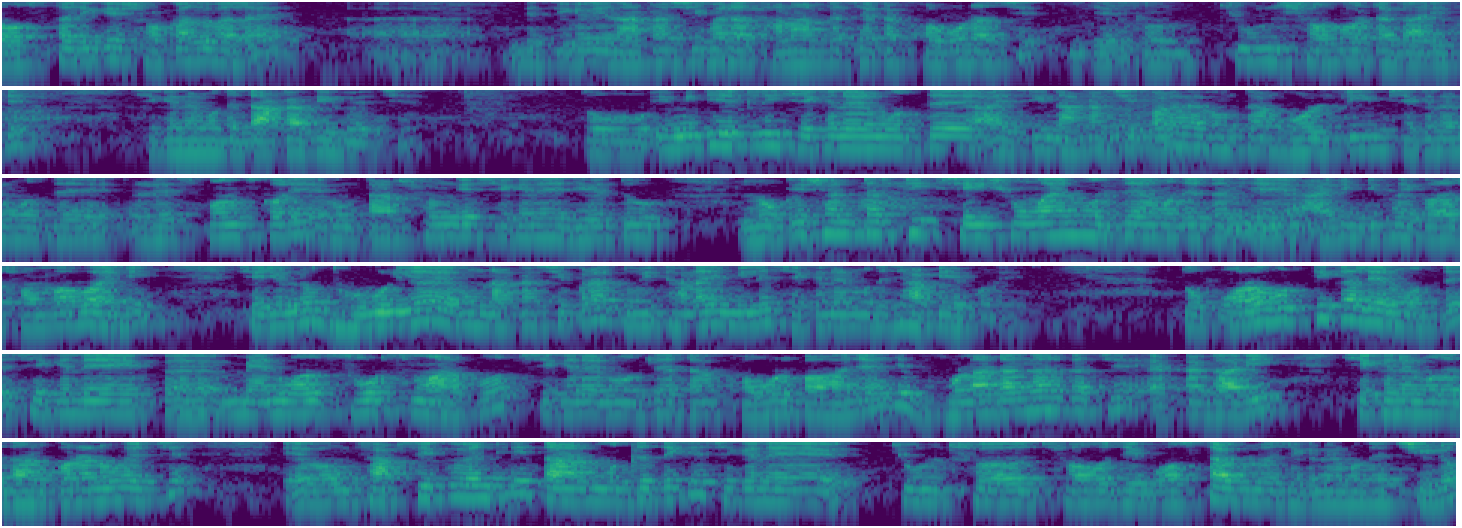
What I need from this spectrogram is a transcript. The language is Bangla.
দশ তারিখে সকালবেলায় বেসিক্যালি নাকাশিপাড়া থানার কাছে একটা খবর আছে যে এরকম চুল সহ একটা গাড়িতে সেখানের মধ্যে ডাকাতি হয়েছে। তো ইমিডিয়েটলি সেখানের মধ্যে আইসি নাকাশিপাড়া এবং তার হোল টিম সেখানের মধ্যে রেসপন্স করে এবং তার সঙ্গে সেখানে যেহেতু লোকেশনটা ঠিক সেই সময়ের মধ্যে আমাদের কাছে আইডেন্টিফাই করা সম্ভব হয়নি সেই জন্য ধুবুলিয়া এবং নাকাশিপাড়া দুই থানায় মিলে সেখানের মধ্যে ঝাঁপিয়ে পড়ে। তো পরবর্তীকালের মধ্যে সেখানে ম্যানুয়াল সোর্স মারফত সেখানের মধ্যে একটা খবর পাওয়া যায় যে ভোলাডাঙ্গার কাছে একটা গাড়ি সেখানের মধ্যে দাঁড় করানো হয়েছে এবং সাবসিকুয়েন্টলি তার মধ্যে থেকে সেখানে চুল সহ যে বস্তাগুলো সেখানের মধ্যে ছিল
